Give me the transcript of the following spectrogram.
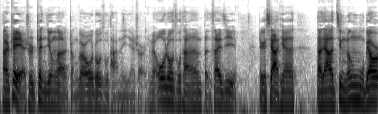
但是这也是震惊了整个欧洲足坛的一件事儿，因为欧洲足坛本赛季这个夏天，大家的竞争目标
